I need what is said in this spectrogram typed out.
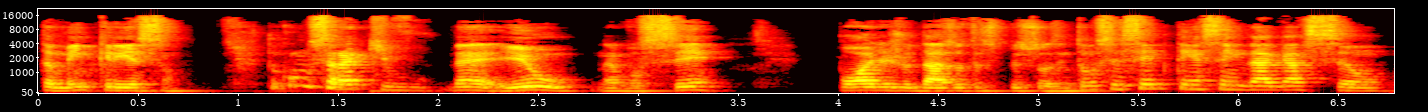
também cresçam. Então, como será que né, eu, né, você, pode ajudar as outras pessoas? Então, você sempre tem essa indagação,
